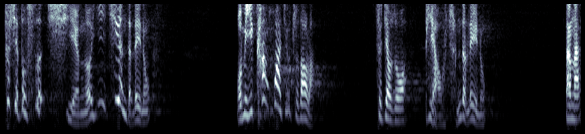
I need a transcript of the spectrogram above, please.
这些都是显而易见的内容，我们一看画就知道了，这叫做表层的内容。当然，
